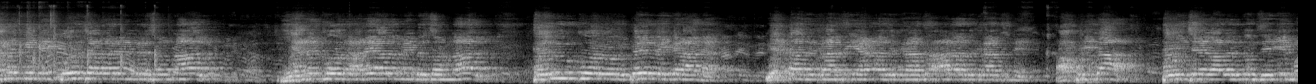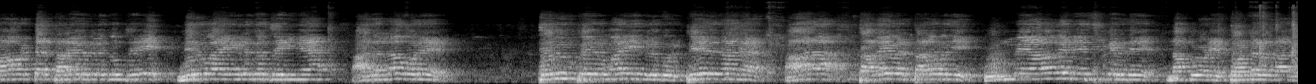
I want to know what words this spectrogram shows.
எனக்கு நீ பொருளாளர் என்று சொன்னால் எனக்கு ஒரு அடையாளம் என்று சொன்னால் தெருவுக்கு ஒரு ஒரு பேர் வைக்கிறாங்க. எட்டாவது கிளாஸ் ஏழாவது கிளாஸ் ஆறாவது கிராஸ்னு அப்படிதான் பொதுச் செயலாளருக்கும் சரி மாவட்ட தலைவர்களுக்கும் சரி நிர்வாகிகளுக்கும் சரிங்க. அதெல்லாம் ஒரு தெரு பேர் மாதிரி எங்களுக்கு ஒரு பேரு தாங்க ஆனா தலைவர் தளபதி உண்மையாக நேசிக்கிறது நம்மளுடைய தொண்டர் தாங்க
